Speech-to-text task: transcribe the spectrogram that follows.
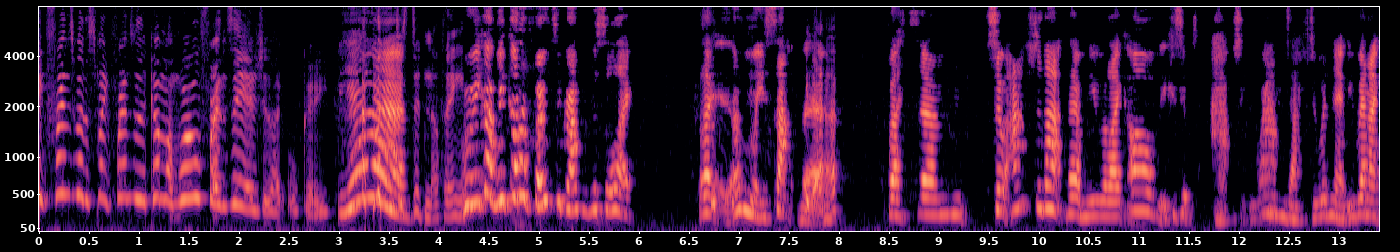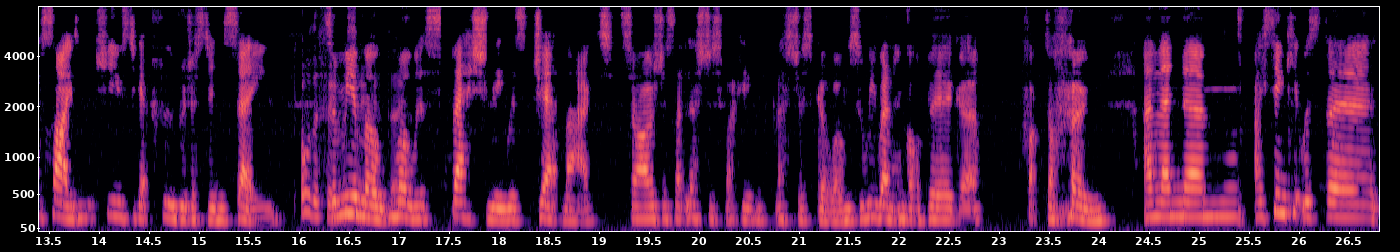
make friends with us, make friends with us. Come on, we're all friends here." And she's like, "Okay." yeah. Just did nothing. we got we got a photograph of us all like like we sat there Yeah. but um so after that then we were like oh because it was absolutely rammed after wasn't it we went outside and the queues to get food were just insane All the food so me and Mo, good. Mo especially was jet lagged so I was just like let's just fucking let's just go home so we went and got a burger fucked off home and then um, I think it was the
